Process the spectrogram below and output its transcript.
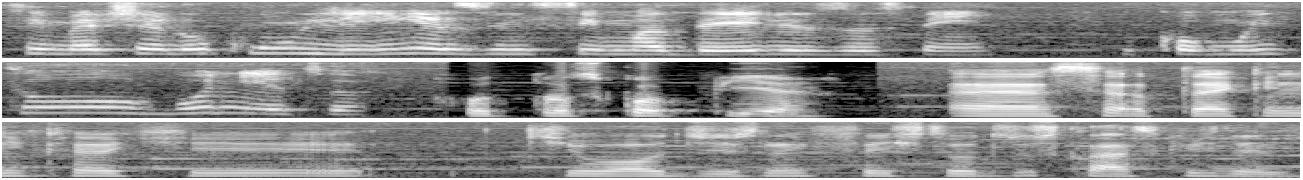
se mexendo com linhas em cima deles, assim. Ficou muito bonito. Rotoscopia. Essa é a técnica que, que o Walt Disney fez todos os clássicos dele,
